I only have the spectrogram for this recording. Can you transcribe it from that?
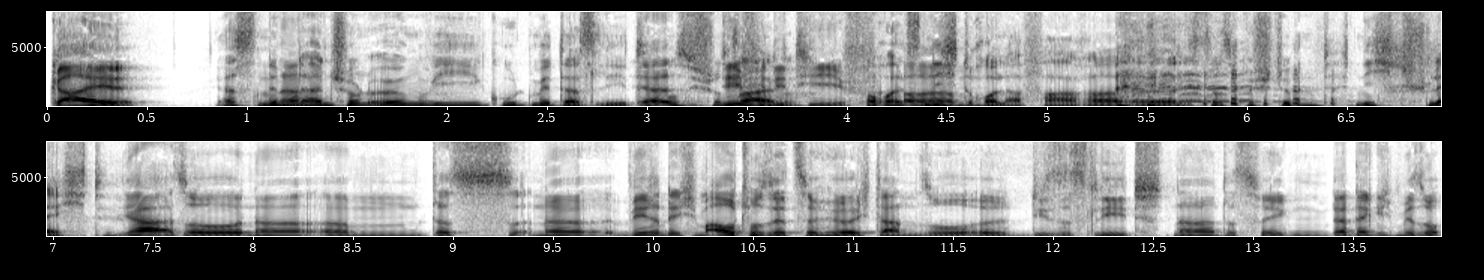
geil. Das nimmt Ne? einen schon irgendwie gut mit, das Lied, Ja, muss ich schon definitiv. sagen. Auch als Ähm, Nicht-Rollerfahrer äh, ist das bestimmt nicht schlecht. Ja, also, ne, ähm, das, ne, während ich im Auto sitze, höre ich dann so äh, dieses Lied, ne, deswegen, da denke ich mir so,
